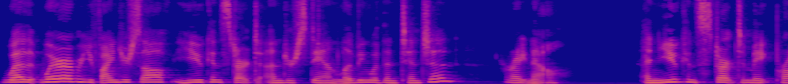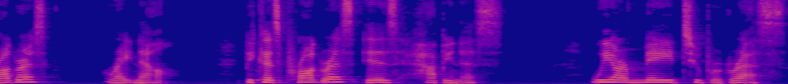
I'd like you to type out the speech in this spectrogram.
Whether, wherever you find yourself, you can start to understand living with intention right now. And you can start to make progress right now because progress is happiness. We are made to progress.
